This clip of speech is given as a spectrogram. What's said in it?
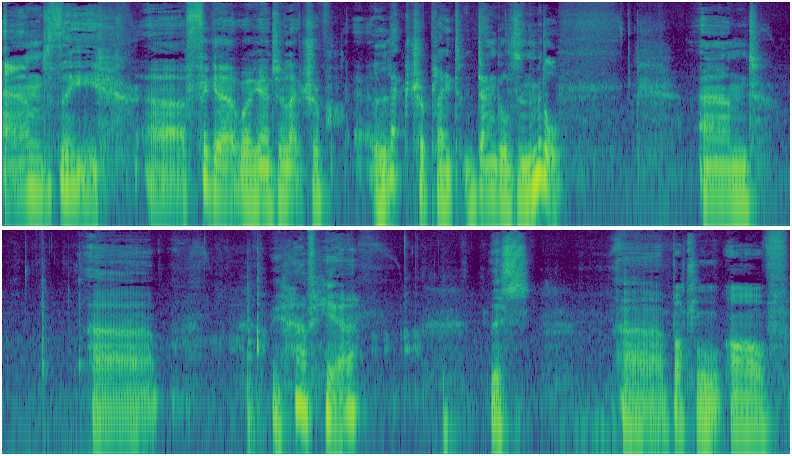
And the uh, figure we're going to electro electroplate dangles in the middle and uh, we have here this uh, bottle of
